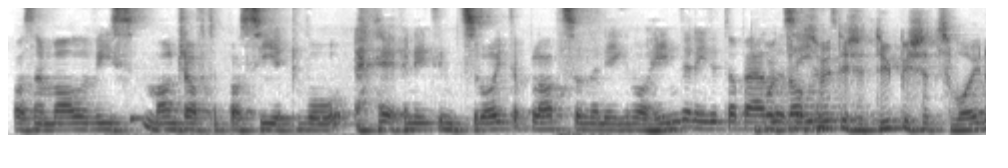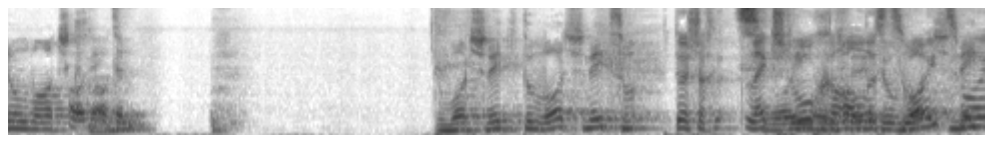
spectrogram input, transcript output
Was normalerweise Mannschaften passiert, wo eben nicht im zweiten Platz, sondern irgendwo hinten in der Tabelle Gut, das sind. heute ist ein typischer 2-0-Match. Oder, oder, Du willst nicht, du willst nicht. Du hast doch letzte Woche alles 2-2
